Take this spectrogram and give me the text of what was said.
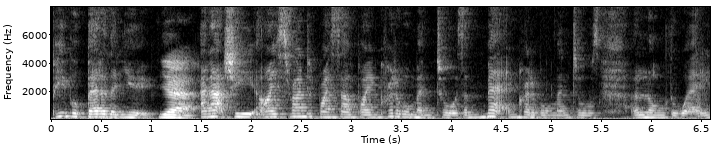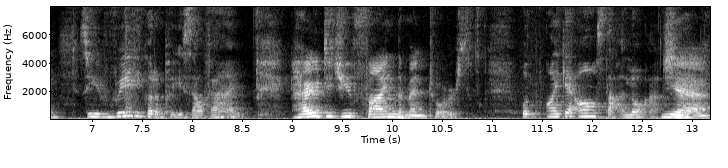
people better than you Yeah. and actually I surrounded myself by incredible mentors and met incredible mentors along the way so you've really got to put yourself out How did you find the mentors? Well I get asked that a lot actually Yeah.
